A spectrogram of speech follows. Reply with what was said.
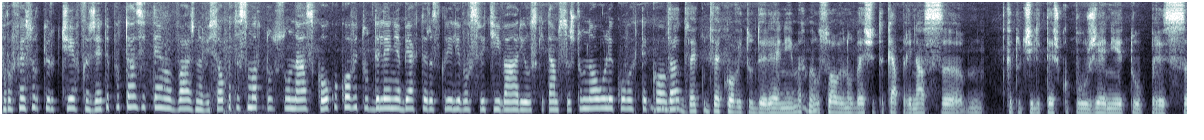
Професор Кюркчиев, кажете по тази тема важна. Високата смъртност у нас, колко COVID отделения бяхте разкрили в Свети Иван Рилски? Там също много лекувахте COVID. Да, две, две COVID отделения имахме. Особено беше така при нас като че ли тежко положението през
